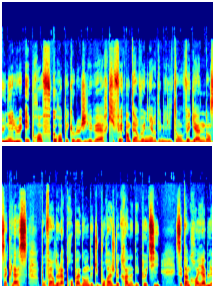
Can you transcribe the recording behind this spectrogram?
Une élue et prof Europe Écologie Les Verts qui fait intervenir des militants véganes dans sa classe pour faire de la propagande et du bourrage de crâne à des petits, c'est incroyable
